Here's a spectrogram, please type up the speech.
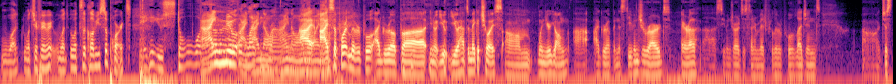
what what's your favorite? What what's the club you support? dang it, you stole one. I knew, I, I know, I know, I know, I, I, know. I support Liverpool. I grew up, uh, you know, you, you have to make a choice um, when you're young. Uh, I grew up in the Steven Gerrard era. Uh, Steven Gerrard's a center mid for Liverpool, legend. Uh, just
